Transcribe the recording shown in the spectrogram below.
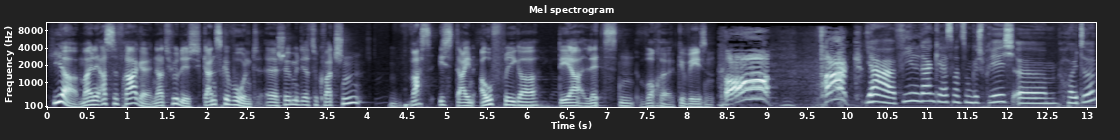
Hier, meine erste Frage, natürlich, ganz gewohnt. Äh, schön mit dir zu quatschen. Was ist dein Aufreger der letzten Woche gewesen? Oh! Fuck! Ja, vielen Dank erstmal zum Gespräch ähm, heute.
